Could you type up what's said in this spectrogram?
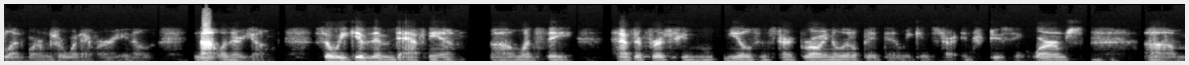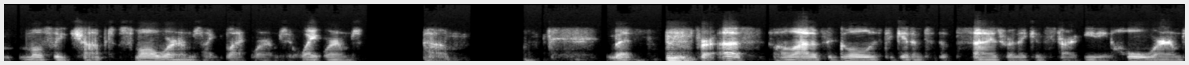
bloodworms or whatever, you know, not when they're young. So we give them daphnia. Uh, once they have their first few meals and start growing a little bit, then we can start introducing worms, um, mostly chopped small worms like black worms and white worms. Um, but for us, a lot of the goal is to get them to the size where they can start eating whole worms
